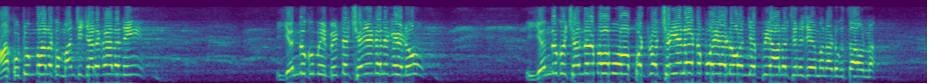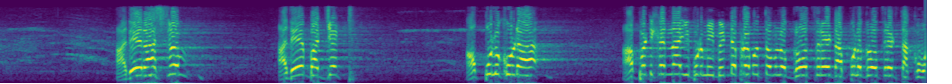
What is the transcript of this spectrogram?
ఆ కుటుంబాలకు మంచి జరగాలని ఎందుకు మీ బిడ్డ చేయగలిగాడు? ఎందుకు చంద్రబాబు అప్పట్లో చేయలేకపోయాడు అని చెప్పి ఆలోచన చేయమని అడుగుతా ఉన్నా. అదే రాష్ట్రం అదే బడ్జెట్ అప్పులు కూడా అప్పటికన్నా ఇప్పుడు మీ బిడ్డ ప్రభుత్వంలో గ్రోత్ రేట్ అప్పుల గ్రోత్ రేట్ తక్కువ.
